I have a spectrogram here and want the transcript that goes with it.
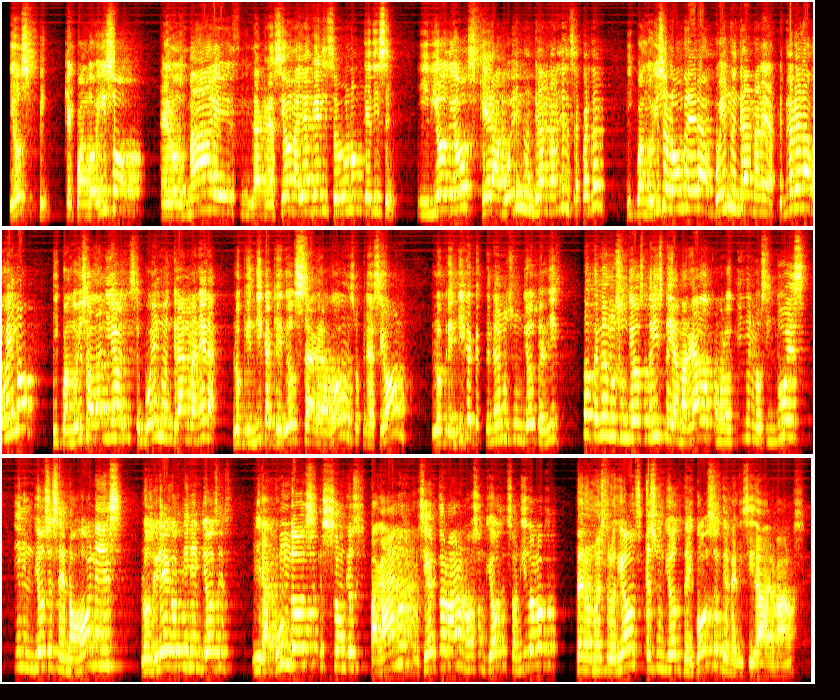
Dios que cuando hizo en los mares y la creación allá en Génesis 1, ¿qué dice? Y vio Dios que era bueno en gran manera, ¿se acuerdan? Y cuando hizo el hombre era bueno en gran manera. Primero era bueno y cuando hizo a Adán y dice bueno en gran manera, lo que indica que Dios se agradó su creación, lo que indica que tenemos un Dios feliz. No tenemos un Dios triste y amargado como lo tienen los hindúes, tienen dioses enojones, los griegos tienen dioses iracundos, esos son dioses paganos, por cierto, hermano, no son dioses, son ídolos, pero nuestro Dios es un Dios de gozo y de felicidad, hermanos.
